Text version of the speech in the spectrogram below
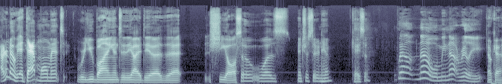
I don't know. At that moment, were you buying into the idea that she also was interested in him, Kesa? Well, no, I mean not really. Okay.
